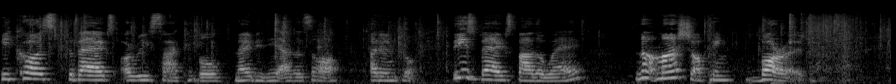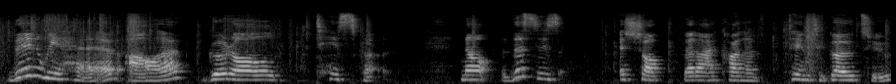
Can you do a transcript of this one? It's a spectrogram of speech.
because the bags are recyclable. Maybe the others are. I don't look. These bags, by the way, not my shopping, borrowed. Then we have our good old Tesco. Now, this is a shop that I kind of tend to go to,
